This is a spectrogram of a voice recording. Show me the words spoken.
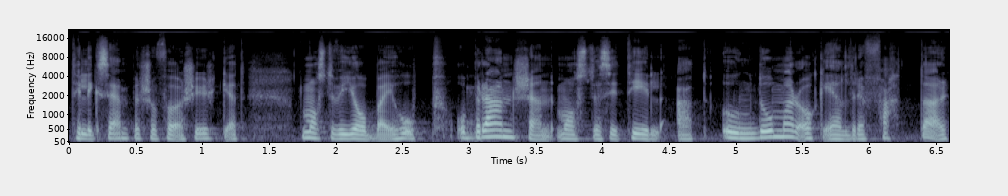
till exempel chaufförsyrket, då måste vi jobba ihop. Och branschen måste se till att ungdomar och äldre fattar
